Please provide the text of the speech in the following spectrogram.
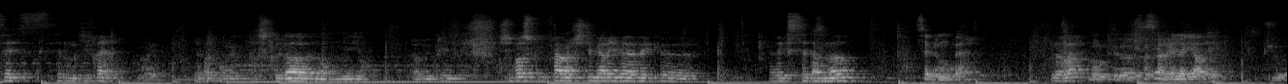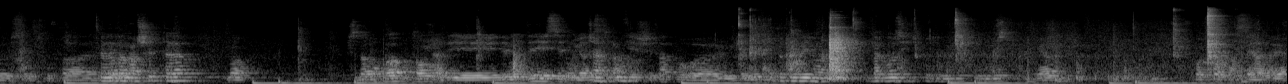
c'est mon petit frère. Ouais. Y a pas de problème. Parce que là, non, on est en période de crise. Je sais pas ce que. Enfin, je t'ai vu arriver avec, euh, avec cette arme-là. Celle de mon père. Là-bas. Donc euh, je préférerais la garder. Ça ne trouve pas. Ça n'a pas marché tout à l'heure Non. Je sais pas pourquoi, pourtant j'avais démonté et essayé de regarder qui marquait. Je sais pas pour euh, le Tu mécanisme. peux trouver, voilà. Margot aussi, tu peux trouver. si tu veux. Regarde. Je crois que c'est un pincé à l'intérieur.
